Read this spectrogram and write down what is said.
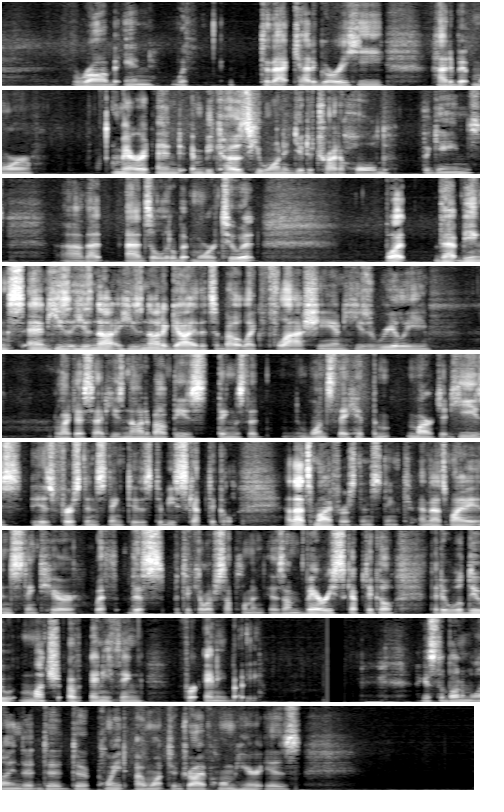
Rob in with to that category. He had a bit more merit, and and because he wanted you to try to hold the gains, uh, that adds a little bit more to it. But that being and he's he's not he's not a guy that's about like flashy and he's really like I said he's not about these things that once they hit the market he's his first instinct is to be skeptical. And that's my first instinct. And that's my instinct here with this particular supplement is I'm very skeptical that it will do much of anything for anybody I guess the bottom line the the, the point I want to drive home here is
